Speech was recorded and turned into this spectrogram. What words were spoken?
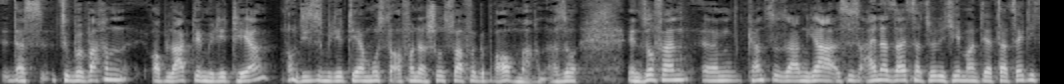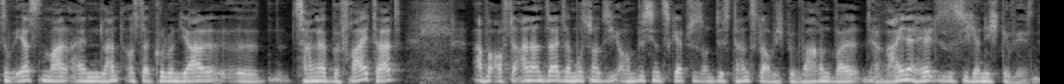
das zu bewachen oblag dem Militär und dieses Militär musste auch von der Schusswaffe Gebrauch machen. Also insofern ähm, kannst du sagen, ja, es ist einerseits natürlich jemand, der tatsächlich zum ersten Mal ein Land aus der Kolonialzange befreit hat. Aber auf der anderen Seite muss man sich auch ein bisschen Skepsis und Distanz, glaube ich, bewahren, weil der reine Held ist es sicher nicht gewesen.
